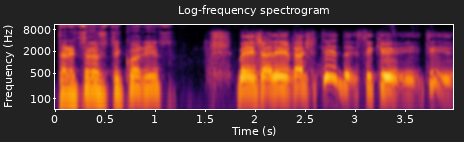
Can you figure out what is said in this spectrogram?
T'allais-tu rajouter quoi, Rives? Ben, j'allais rajouter, c'est que, tu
